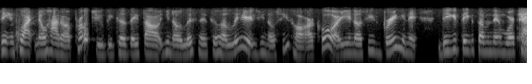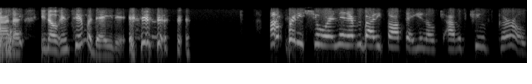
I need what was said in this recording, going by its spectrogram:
didn't quite know how to approach you because they thought, you know, listening to her lyrics, you know, she's hardcore, you know, she's bringing it. Do you think some of them were kind of, you know, intimidated? I'm pretty sure. And then everybody thought that, you know, I was Cube's girl,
